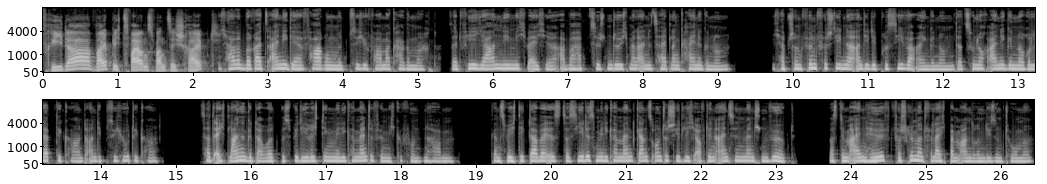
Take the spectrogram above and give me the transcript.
Frieda, weiblich 22, schreibt: Ich habe bereits einige Erfahrungen mit Psychopharmaka gemacht. Seit vier Jahren nehme ich welche, aber habe zwischendurch mal eine Zeit lang keine genommen. Ich habe schon fünf verschiedene Antidepressiva eingenommen, dazu noch einige Neuroleptika und Antipsychotika. Es hat echt lange gedauert, bis wir die richtigen Medikamente für mich gefunden haben. Ganz wichtig dabei ist, dass jedes Medikament ganz unterschiedlich auf den einzelnen Menschen wirkt. Was dem einen hilft, verschlimmert vielleicht beim anderen die Symptome.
